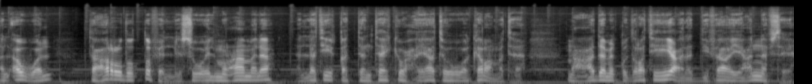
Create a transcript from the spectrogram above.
الأول تعرض الطفل لسوء المعاملة التي قد تنتهك حياته وكرامته مع عدم قدرته على الدفاع عن نفسه.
